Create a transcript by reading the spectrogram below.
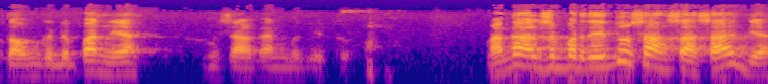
tahun ke depan ya, misalkan begitu. Maka seperti itu sah-sah saja,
